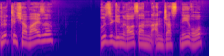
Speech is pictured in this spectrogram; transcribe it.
glücklicherweise, Grüße gehen raus an, an Just Nero,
